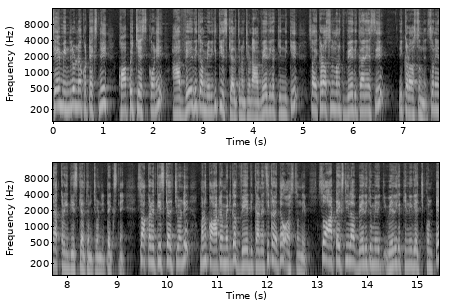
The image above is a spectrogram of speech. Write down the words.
సేమ్ ఇందులో ఉన్న ఒక టెక్స్ట్ని కాపీ చేసుకొని ఆ వేదిక మీదకి తీసుకెళ్తున్నాను చూడండి ఆ వేదిక కిందికి. సో ఎక్కడ వస్తుంది మనకు వేదిక అనేసి? ఇక్కడ వస్తుంది. సో నేను అక్కడికి తీసుకెళ్తాను చూడండి టెక్స్ట్ని. సో అక్కడికి తీసుకెళ్ళి చూడండి మనకు ఆటోమేటిక్గా వేదిక అనేసి ఇక్కడైతే వస్తుంది. సో ఆ టెక్స్ట్ని ఇలా వేదిక మీద వేదిక కిందికి తెచ్చుకుంటే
